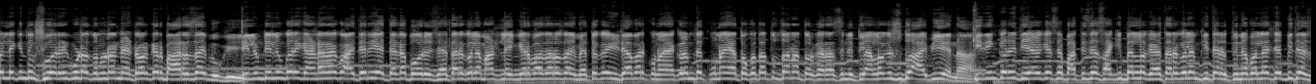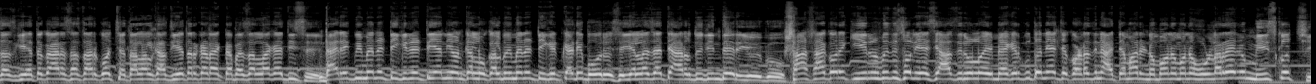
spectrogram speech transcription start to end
হইলে কিন্তু সুয়ারের গুড়া দুটা নেটওয়ার্কের বাইরে যাই বুকি টিলিম টিলিম করে গাঁডা রাখো আইদের এটা বরেছে তার গেলে মাঠ লেঙ্গের বাজারও যাই মেতকে ইডা আবার কোনা একলম তে কোনা এত কথা তো জানা দরকার আছে তুই শুধু আইবি না? কিরিং করে দিয়ে গেছে, বাতি যে সাকিব বেল লগে। তার গেলাম কি তার তুই বলে যে বিদেশ যাস গিয়ে? তো আর করছে? তালাল কাজ ইয়ে তার কাটা একটা বেজাল লাগাই দিছে। ডাইরেক্ট বিমানের টিকিটের টিয়া নি, অনকা লোকাল বিমানের টিকিট কাটি বই রয়েছে ইয়ালা যাইতে আরও দুই দিন দেরি হইব। শা শা করে কি রুপিতে চলে আসি আজির হলো এই ম্যাগের কুতা নিয়ে যে কটা দিন আইতে মারি মনে মনে হোল্ডারে মিস করছি।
